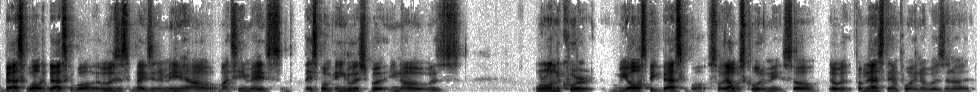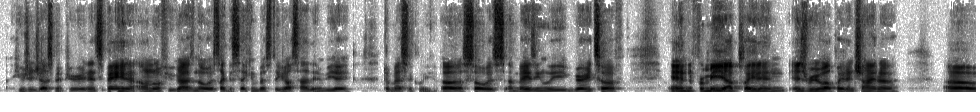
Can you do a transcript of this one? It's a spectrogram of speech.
basketball is basketball. It was just amazing to me how my teammates they spoke English, but you know it was we're on the court. We all speak basketball, so that was cool to me. So was from that standpoint, it was in a huge adjustment period. In Spain, I don't know if you guys know, it's like the second best league outside the NBA domestically. Uh, so it's amazing league, very tough. And for me, I played in Israel, I played in China. Uh,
